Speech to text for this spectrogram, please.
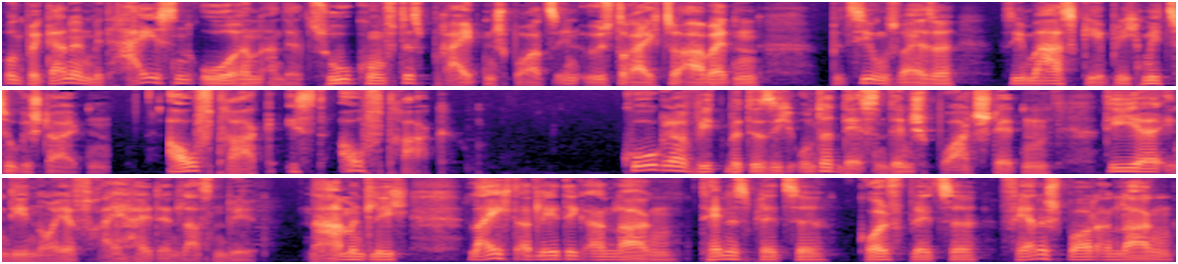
und begannen mit heißen Ohren an der Zukunft des Breitensports in Österreich zu arbeiten, beziehungsweise sie maßgeblich mitzugestalten. Auftrag ist Auftrag. Kogler widmete sich unterdessen den Sportstätten, die er in die neue Freiheit entlassen will. Namentlich Leichtathletikanlagen, Tennisplätze, Golfplätze, Pferdesportanlagen,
